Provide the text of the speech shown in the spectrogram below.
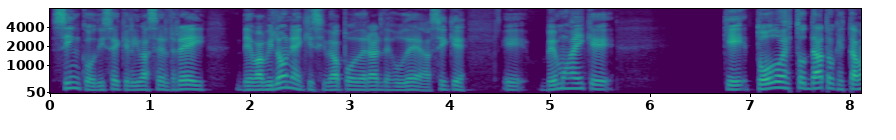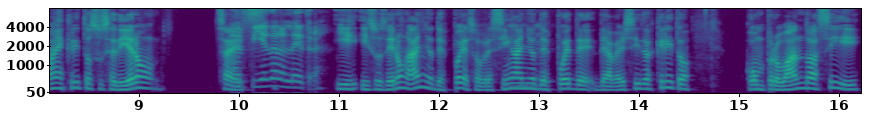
5, dice que él iba a ser rey de Babilonia y que se iba a apoderar de Judea. Así que eh, vemos ahí que, que todos estos datos que estaban escritos sucedieron al pie de la letra. Y, sucedieron años después, sobre 100 años después de, haber sido escrito, comprobando así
